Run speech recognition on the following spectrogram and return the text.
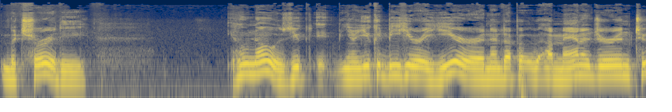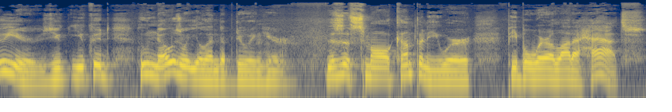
maturity who knows? You you know you could be here a year and end up a, a, manager in 2 years. You you could who knows what you'll end up doing here? This is a small company where people wear a lot of hats.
